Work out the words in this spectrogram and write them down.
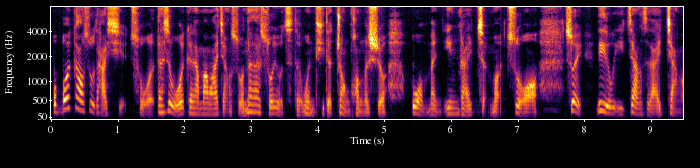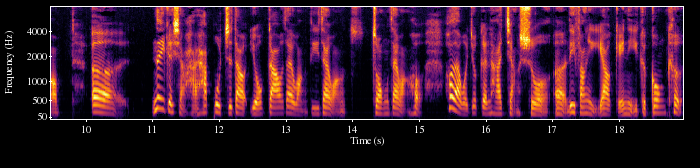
我不会告诉他写错，但是我会跟他妈妈讲说，那他所有次的问题的状况的时候，我们应该怎么做？所以，例如以这样子来讲哦，呃。那个小孩他不知道由高再往低再往中再往后，后来我就跟他讲说，呃，立方也要给你一个功课。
